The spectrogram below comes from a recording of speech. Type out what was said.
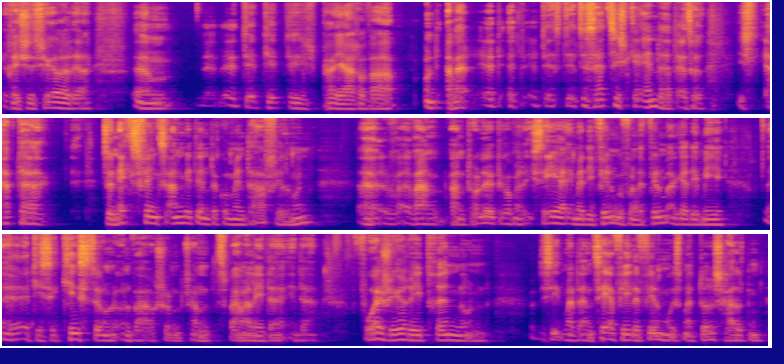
Regisseure, der, ähm, die, die, die ich ein paar Jahre war. Und, aber äh, das, das hat sich geändert. Also ich habe da, zunächst fing es an mit den Dokumentarfilmen, äh, waren, waren tolle Dokumentarfilme. Ich sehe ja immer die Filme von der Filmakademie, äh, diese Kiste und, und, war auch schon, schon zweimal in der, in der Vorjury drin und da sieht man dann sehr viele Filme, muss man durchhalten,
